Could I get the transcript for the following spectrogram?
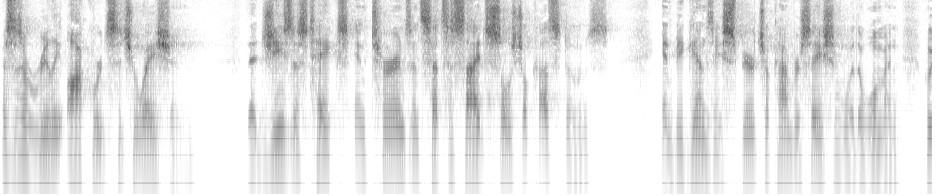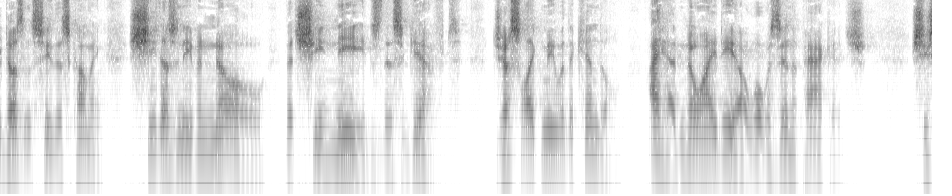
This is a really awkward situation that Jesus takes and turns and sets aside social customs and begins a spiritual conversation with a woman who doesn't see this coming. She doesn't even know that she needs this gift. Just like me with the Kindle. I had no idea what was in the package. She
